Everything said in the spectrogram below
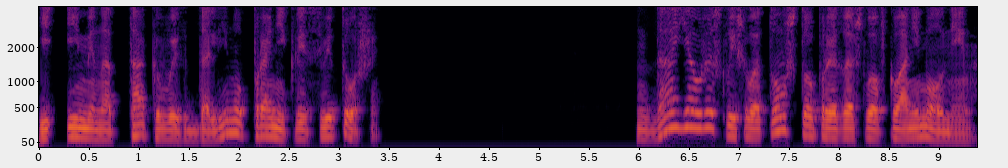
и именно так в их долину проникли святоши. Да, я уже слышал о том, что произошло в клане Молнии.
